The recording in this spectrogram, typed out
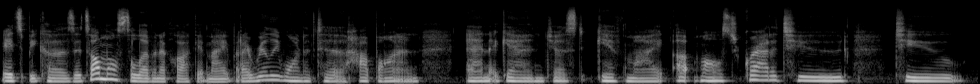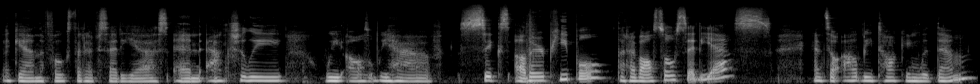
it's because it's almost 11 o'clock at night, but I really wanted to hop on and again just give my utmost gratitude to again the folks that have said yes. And actually we also we have six other people that have also said yes. And so i'll be talking with them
